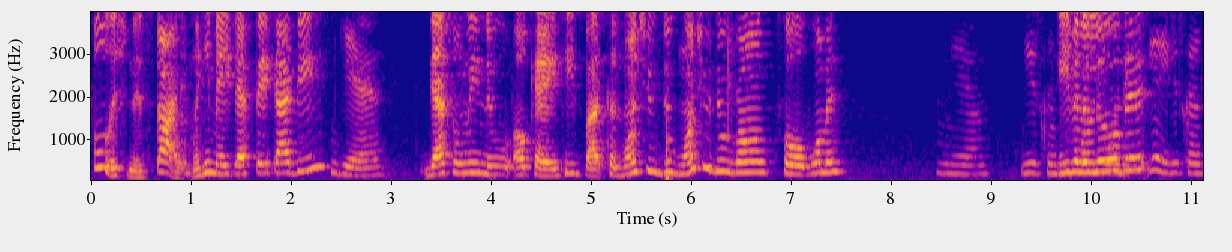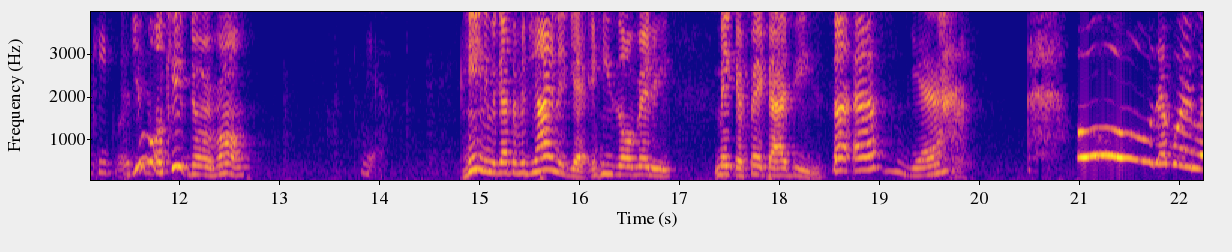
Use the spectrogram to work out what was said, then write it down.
foolishness started. When he made that fake ID, yeah. that's when we knew. Okay, he's about because once you do once you do wrong for a woman, Yeah. You just gonna Even a little doing it. bit? Yeah, you're just gonna keep. You just, gonna keep doing wrong. Yeah. He ain't even got the vagina yet, and he's already making fake IDs. The f. Yeah. Ooh, that boy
